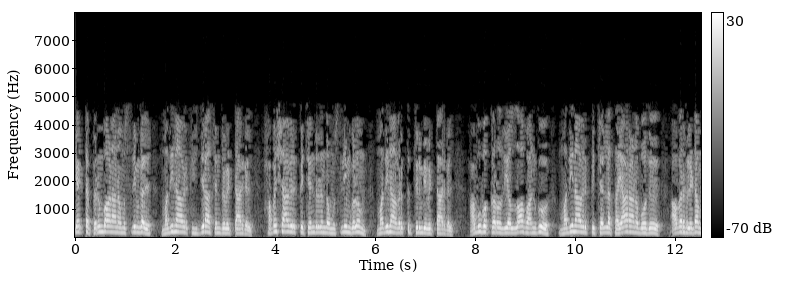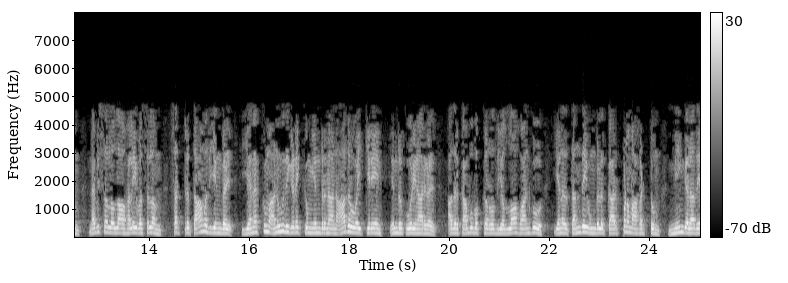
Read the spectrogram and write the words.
கேட்ட பெரும்பாலான முஸ்லிம்கள் மதீனாவிற்கு ஹிஜ்ரா சென்று விட்டார்கள். ஹபஷாவிற்கு சென்றிருந்த முஸ்லிம்களும் மதீனாவிற்கு திரும்பி விட்டார்கள். அல்லாஹ் ரலியல்லாஹு மதினாவிற்கு மதீனாவிற்கு செல்ல தயாரான போது அவர்களிடம் நபி ஸல்லல்லாஹு அலைஹி சற்று தாமதியுங்கள் எனக்கும் அனுமதி கிடைக்கும் என்று நான் ஆதரவு வைக்கிறேன் என்று கூறினார்கள். அதற்கு அபுபக்கர் ரலியல்லாஹு அன்கு எனது தந்தை உங்களுக்கு அர்ப்பணமாகட்டும். நீங்கள் அதை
